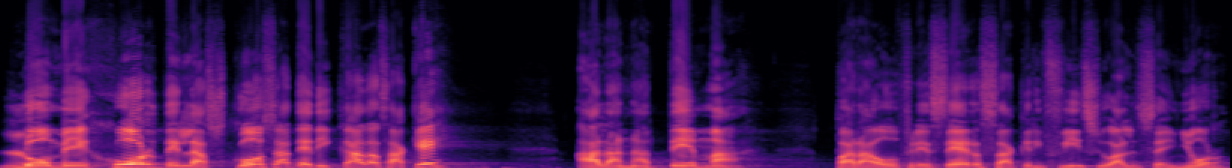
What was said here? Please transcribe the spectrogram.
lo mejor de las cosas dedicadas a qué? Al anatema para ofrecer sacrificio al Señor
